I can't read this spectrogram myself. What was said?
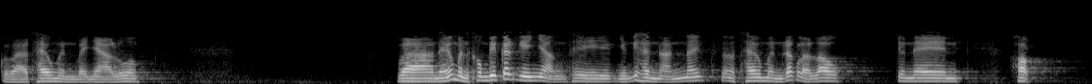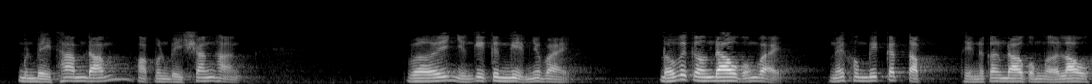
và theo mình về nhà luôn. Và nếu mình không biết cách ghi nhận thì những cái hình ảnh ấy theo mình rất là lâu. Cho nên, hoặc mình bị tham đắm, hoặc mình bị sân hận với những cái kinh nghiệm như vậy. Đối với cơn đau cũng vậy. Nếu không biết cách tập thì nó cơn đau cũng ở lâu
